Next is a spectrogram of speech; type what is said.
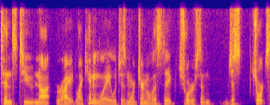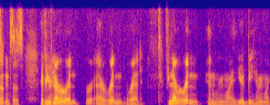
tends to not write like Hemingway, which is more journalistic, shorter sentence, just short sentences. If you've Right. never written uh, written read, if you've never written Hemingway, you'd be Hemingway.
